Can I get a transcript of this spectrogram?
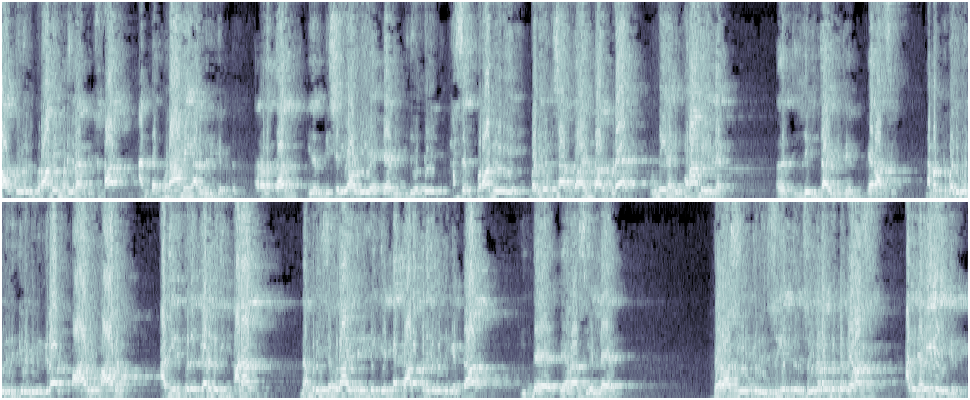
பார்த்து ஒருவன் பொறாமைப்படுகிறார் என்று சொன்னால் அந்த பொறாமை அனுமதிக்கப்பட்டது. அதனால தான் இதற்கு சரியாவுடைய term. இது வந்து ஹசத் பொறாமையுடைய வடிவம் சார்ந்ததாக இருந்தால் கூட உண்மையில் அது பொறாமை இல்லை அதற்கு ஜிப்தா என்று பேர். பேராசை. நமக்கு அது போன்று இருக்க வேண்டும் என்கிறார் ஆர்வம் ஆவல். அது இருப்பதற்கு அனுமதி. ஆனால் நம்முடைய சமுதாயத்தில் இன்றைக்கு என்ன காணப்படுகிறது என்று கேட்டால் இந்த பேராசி அல்ல. பேராசி இருக்கிறது. சுயத்தில் சுயநலம் கொண்ட பேராசி. அது நிறைய இருக்கிறது.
